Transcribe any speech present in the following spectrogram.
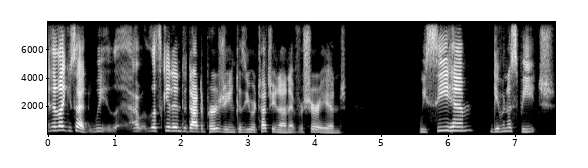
And then, like you said, we uh, let's get into Dr. Pershing because you were touching on it for sure. And we see him giving a speech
